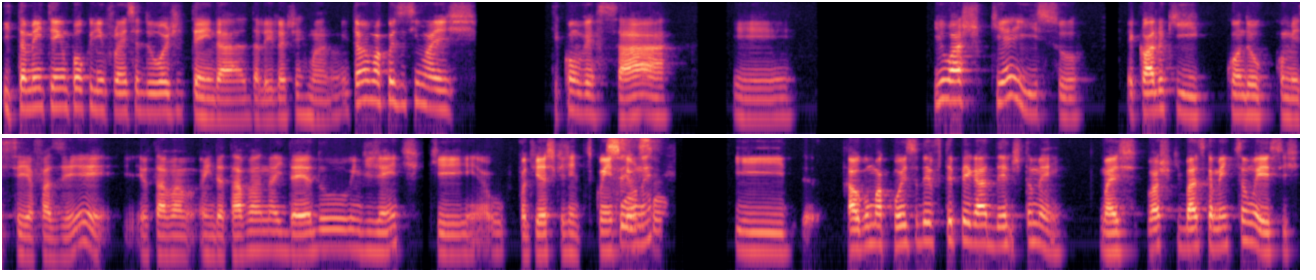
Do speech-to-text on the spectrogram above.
e também tem um pouco de influência do Hoje Tem, da, da Leila Germano. Então é uma coisa assim mais de conversar e, eu acho que é isso. É claro que quando eu comecei a fazer, eu tava, ainda estava na ideia do Indigente, que é o podcast que a gente conheceu, sim, né? Sim. E alguma coisa eu devo ter pegado deles também. Mas eu acho que basicamente são esses.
